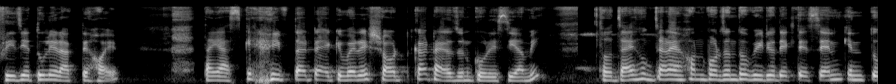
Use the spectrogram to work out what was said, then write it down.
ফ্রিজে তুলে রাখতে হয়। তাই আজকে ইফতারটা একেবারে শর্টকাট আয়োজন করেছি আমি। তো যাই হোক, যারা এখন পর্যন্ত ভিডিও দেখতেছেন, কিন্তু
